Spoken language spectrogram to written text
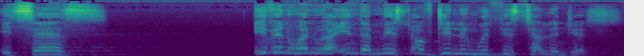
It says, even when we are in the midst of dealing with these challenges,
